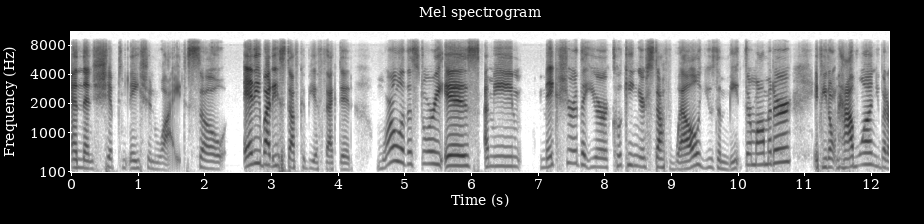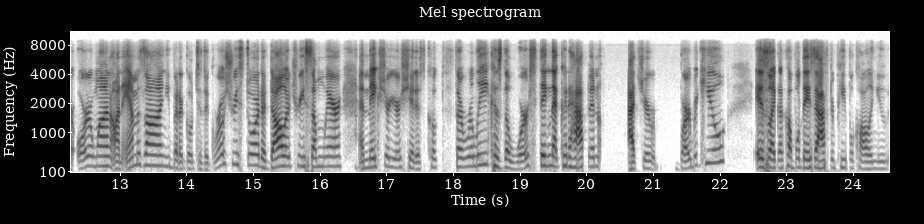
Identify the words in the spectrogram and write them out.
and then shipped nationwide. So anybody's stuff could be affected. Moral of the story is, I mean, make sure that you're cooking your stuff well. Use a meat thermometer. If you don't have one, you better order one on Amazon. You better go to the grocery store, to Dollar Tree, somewhere, and make sure your shit is cooked thoroughly. Because the worst thing that could happen at your barbecue is like a couple days after people calling you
